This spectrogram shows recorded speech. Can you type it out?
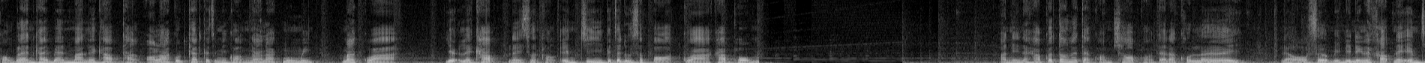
ของแบรนด์ใครแบรนด์มันเลยครับ ทาง Aura Good Cat ก็จะมีความน่ารักมุ้งมิ้งมากกว่าเยอะเลยครับ ในส่วนของ MG ก็จะดูสปอร์ตกว่าครับผม อันนี้นะครับก็ต้องแล้วแต่ความชอบของแต่ละคนเลย แล้วเสริมอีกนิดนึงนะครับ ใน MG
